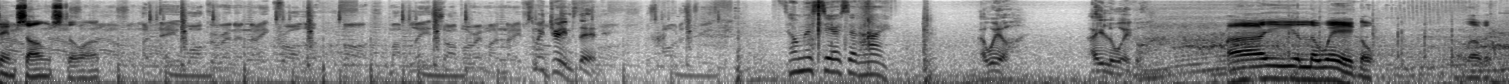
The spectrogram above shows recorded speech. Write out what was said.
Same song still on. Sweet dreams, then. Tell Misty I said hi. I will. Ahí luego. Ay, luego. I love it.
